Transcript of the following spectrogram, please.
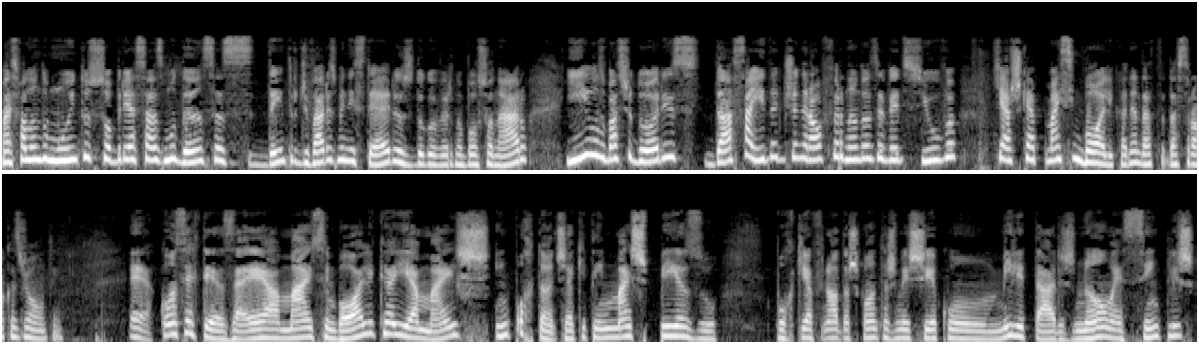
mas falando muito sobre essas mudanças dentro de vários ministérios do governo Bolsonaro e os bastidores da saída de general Fernando Azevedo Silva, que acho que é mais simbólica né, das, das trocas de ontem. É, com certeza. É a mais simbólica e a mais importante. É a que tem mais peso porque afinal das contas mexer com militares não é simples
